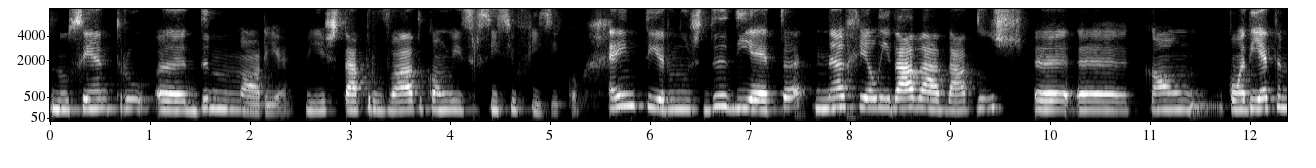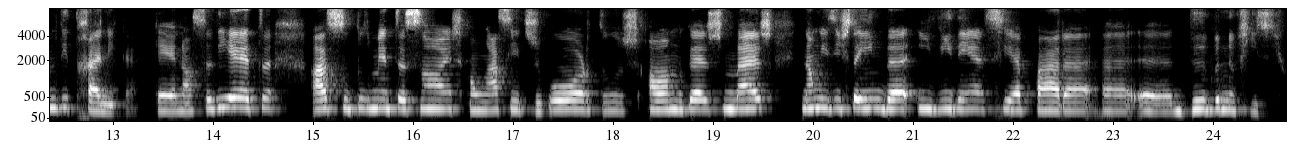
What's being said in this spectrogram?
no centro uh, de memória, e está provado com o exercício físico. Em termos de dieta, na realidade há dados uh, uh, com, com a dieta mediterrânica, que é a nossa dieta, há suplementações com ácidos gordos, ômegas, mas não existe ainda evidência para, de benefício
